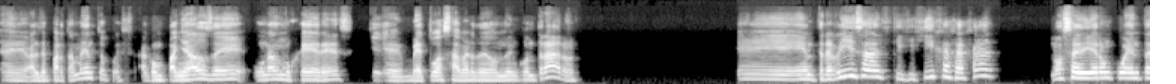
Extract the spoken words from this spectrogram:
eh, al departamento, pues acompañados de unas mujeres que ve a saber de dónde encontraron. Eh, entre risas, jijiji, jajaja, no se dieron cuenta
